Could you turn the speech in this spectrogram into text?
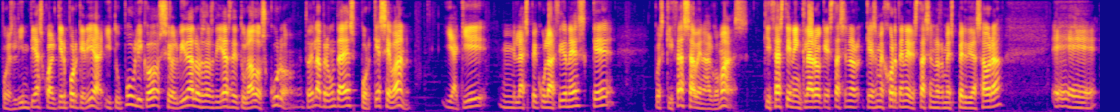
pues limpias cualquier porquería y tu público se olvida a los dos días de tu lado oscuro. Entonces la pregunta es ¿por qué se van? Y aquí mm, la especulación es que pues quizás saben algo más. Quizás tienen claro que, es mejor tener estas enormes pérdidas ahora eh,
